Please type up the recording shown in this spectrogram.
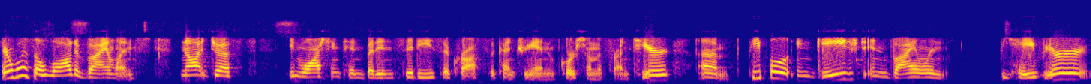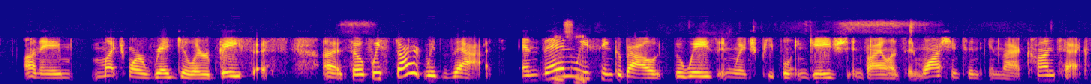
There was a lot of violence, not just in Washington, but in cities across the country and, of course, on the frontier. Um, people engaged in violent behavior on a much more regular basis. Uh, so if we start with that, and then mm-hmm. we think about the ways in which people engaged in violence in Washington in that context.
